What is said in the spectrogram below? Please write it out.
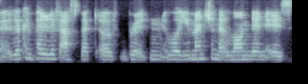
uh, the competitive aspect of Britain. Well, you mentioned that London is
